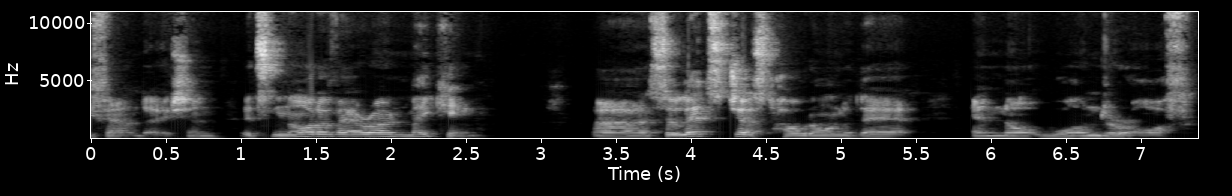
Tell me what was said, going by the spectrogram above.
foundation. It's not of our own making. Uh, so let's just hold on to that and not wander off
